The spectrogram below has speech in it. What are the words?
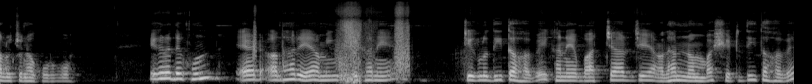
আলোচনা করব। এখানে দেখুন অ্যাড আধারে আমি এখানে যেগুলো দিতে হবে, এখানে বাচ্চার যে আধার নম্বর সেটা দিতে হবে।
